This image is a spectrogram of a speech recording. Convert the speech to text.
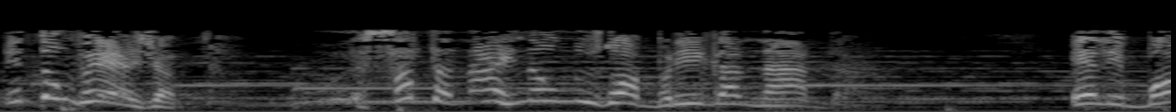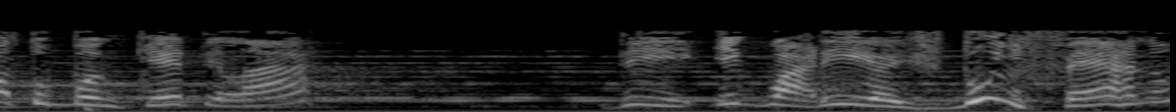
Então veja, Satanás não nos obriga a nada. Ele bota o banquete lá de iguarias do inferno,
